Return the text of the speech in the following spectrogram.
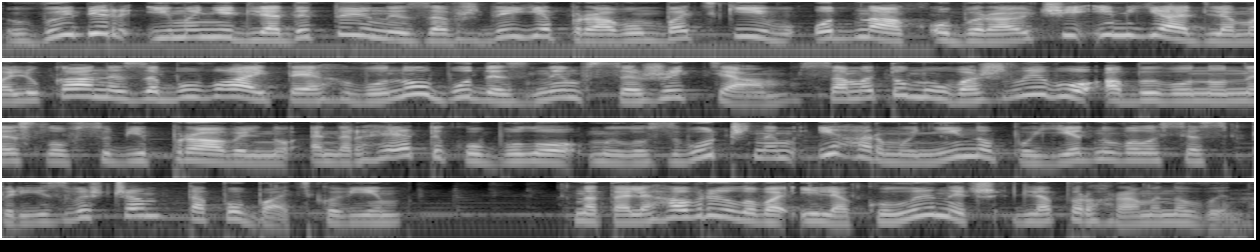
Вибір імені для дитини завжди є правом батьків. Однак, обираючи ім'я для малюка, не забувайте, воно буде з ним все життя. Саме тому важливо, аби воно несло в собі правильну енергетику, було милозвучним і гармонійно поєднувалося з прізвищем та по батькові. Наталя Гаврилова, Ілля Кулинич для програми новин.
